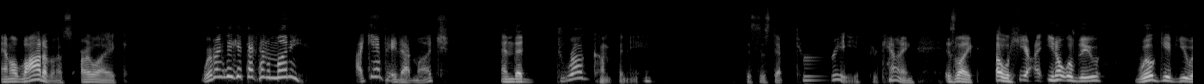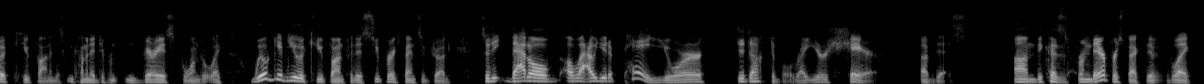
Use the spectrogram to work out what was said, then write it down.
And a lot of us are like, where am I going to get that kind of money? I can't pay that much. And the drug company, this is step three, if you're counting, is like, oh, here, you know what we'll do? We'll give you a coupon, and this can come in a different in various forms. But like, we'll give you a coupon for this super expensive drug, so that that'll allow you to pay your deductible, right? Your share of this um, because from their perspective, like,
